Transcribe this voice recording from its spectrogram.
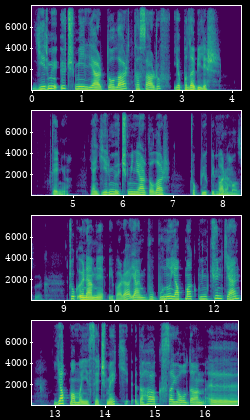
23 milyar dolar tasarruf yapılabilir deniyor. Yani 23 milyar dolar çok büyük bir para. İnanılmaz bir rakam. Çok önemli bir para. Yani bu bunu yapmak mümkünken yapmamayı seçmek, daha kısa yoldan e,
